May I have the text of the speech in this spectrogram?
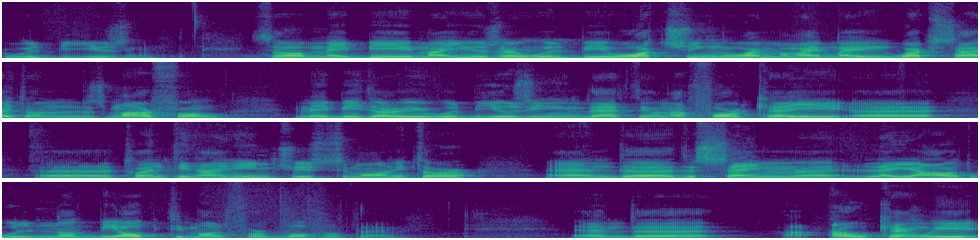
will be using. So maybe my user will be watching one, my, my website on the smartphone, maybe they will be using that on a 4k uh, uh, 29 inches monitor and uh, the same layout will not be optimal for both of them. And how can we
